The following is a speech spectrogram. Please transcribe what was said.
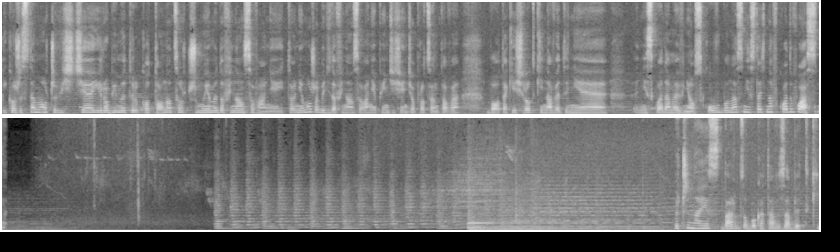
I korzystamy oczywiście i robimy tylko to, na co otrzymujemy dofinansowanie. I to nie może być dofinansowanie 50%, bo takie środki nawet nie, nie składamy wniosków, bo nas nie stać na wkład własny. Byczyna jest bardzo bogata w zabytki.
